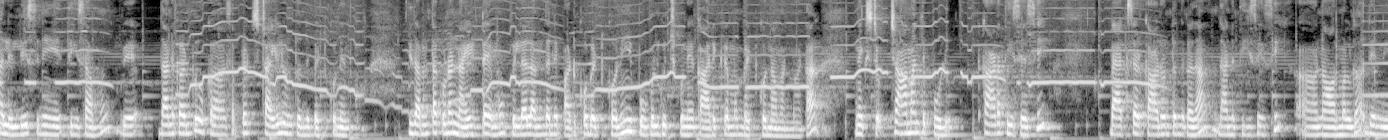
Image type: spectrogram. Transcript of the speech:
ఆ లిల్లీస్ని తీసాము. దానికంటూ ఒక సపరేట్ స్టైల్ ఉంటుంది పెట్టుకునేందుకు. ఇదంతా కూడా నైట్ టైము పిల్లలందరినీ పడుకోబెట్టుకొని పువ్వులు గుచ్చుకునే కార్యక్రమం పెట్టుకున్నాం అనమాట నెక్స్ట్ చామంతి పూలు కాడ తీసేసి బ్యాక్ సైడ్ కాడ ఉంటుంది కదా దాన్ని తీసేసి నార్మల్గా దీన్ని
